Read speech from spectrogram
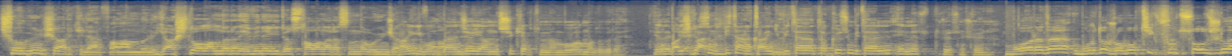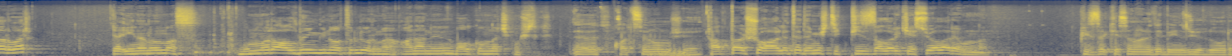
Çılgın şarkiler falan böyle. Yaşlı olanların evine gidiyoruz tavan arasında oyuncaklar Hangi bu? falan. Bence yanlışlık yaptım ben. Bu olmadı buraya. Ya Bu başkasının bir tane Kanki bir tane takıyorsun bir tane elin- eline tutturuyorsun şöyle. Bu arada burada robotik food soldier'lar var. Ya inanılmaz. Bunları aldığın günü hatırlıyorum ha. Anneannenin balkonuna çıkmıştık. Evet. Kaç sene olmuş ya. Hatta şu alete demiştik pizzaları kesiyorlar ya bundan. Pizza kesen alete benziyor doğru.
